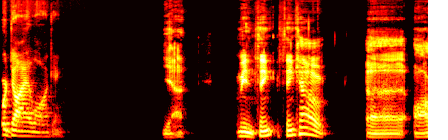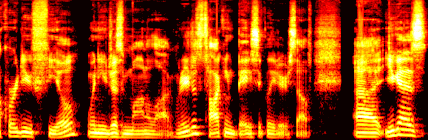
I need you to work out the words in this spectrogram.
or dialoguing? Yeah. I mean, think think how uh, awkward you feel when you just monologue, when you're just talking basically to yourself. Uh, you guys,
